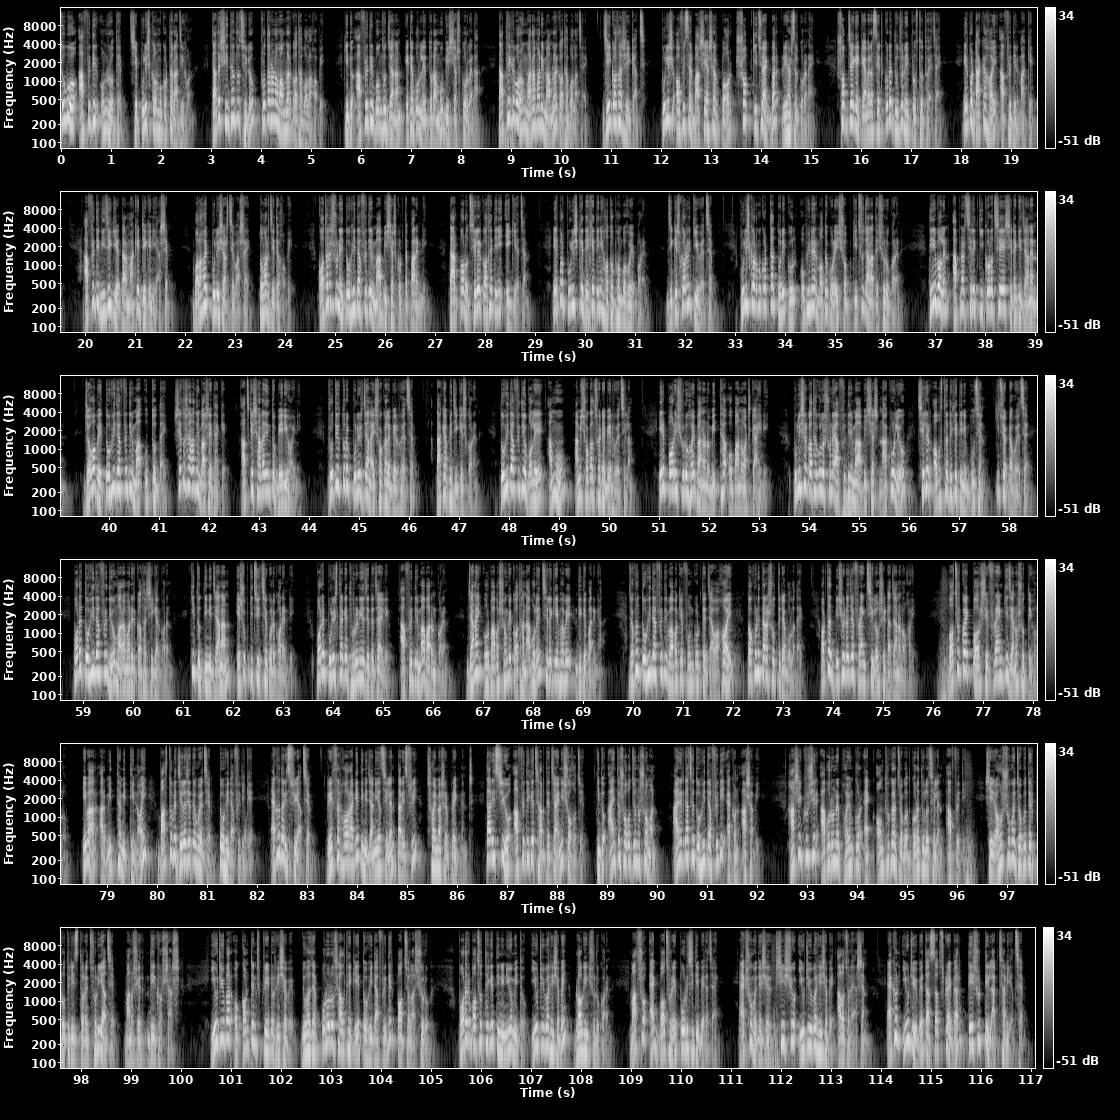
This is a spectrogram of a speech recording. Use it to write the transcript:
তবুও আফ্রিদির অনুরোধে সে পুলিশ কর্মকর্তা রাজি হন। তাদের সিদ্ধান্ত ছিল, প্রতারণা মামলার কথা বলা হবে। কিন্তু আফ্রিদির বন্ধু জানান, এটা বললে তোর আম্মু বিশ্বাস করবে না। তার থেকে বরং মারামারি মামলার কথা বলা যায়। যেই কথা সেই কাজ। পুলিশ অফিসার বাসে আসার পর সব কিছু একবার রিহার্সাল করে নেয়। সব জায়গায় ক্যামেরা সেট করে দুজনেই প্রস্তুত হয়ে যায়। এরপর ডাকা হয় আফ্রিদির মাকে। আফ্রিদি নিজে গিয়ে তার মাকে ডেকে নিয়ে আসে। বলা হয়, পুলিশ আসছে বাসায়, তোমার যেতে হবে। কথাটা শুনে তৌহিদ আফ্রিদির মা বিশ্বাস করতে পারেননি। তারপরও ছেলের কথায় তিনি এগিয়ে যান। এরপর পুলিশকে দেখে তিনি হতভম্ব হয়ে পড়েন। জিজ্ঞেস করেন, কি হয়েছে? পুলিশ কর্মকর্তা তরিকুল অভিনয়ের মতো করেই সব কিছু জানাতে শুরু করেন। তিনি বলেন, আপনার ছেলে কি করেছে সেটা কি জানেন? জবাবে, তৌহিদ আফ্রিদির মা উত্তর দেয়, সে তো সারাদিন বাসায় থাকে। আজকে সারাদিন তো বেরই হয়নি। প্রতিউত্তরে পুলিশ জানায়, সকালে বের হয়েছে। তাকে আপনি জিজ্ঞেস করেন। তৌহিদ আফ্রিদিও বলে, আম্মু, আমি সকাল ছয়টায় বের হয়েছিলাম। এরপরই শুরু হয় বানানো মিথ্যা ও বানোয়াট কাহিনী। পুলিশের কথাগুলো শুনে আফ্রিদির মা বিশ্বাস না করলেও ছেলের অবস্থা দেখে তিনি বুঝেন, কিছু একটা হয়েছে। পরে তহিদ আফ্রিদিও মারামারির কথা স্বীকার করেন। কিন্তু তিনি জানান, এসব কিছু ইচ্ছে করে করেননি। পরে পুলিশ তাকে ধরে নিয়ে যেতে চাইলে আফ্রিদির মা বারণ করেন। জানাই ওর বাবার সঙ্গে কথা না বলে ছেলেকে এভাবে দিতে পারি না। যখন তহিদ আফ্রিদির বাবাকে ফোন করতে যাওয়া হয়, তখনই তারা সত্যিটা বলে দেয়। অর্থাৎ বিষয়টা যে ফ্র্যাঙ্ক ছিল, সেটা জানানো হয়। বছর কয়েক পর সে ফ্র্যাঙ্কই যেন সত্যি হলো। এবার আর মিথ্যা মিথ্যি নয়, বাস্তবে জেলে যেতে হয়েছে তৌহিদ আফ্রিদিকে। এখন তার স্ত্রী আছে। গ্রেফতার হওয়ার আগে তিনি জানিয়েছিলেন, তার স্ত্রী ছয় মাসের প্রেগনেন্ট তার স্ত্রীও আফ্রিদিকে ছাড়তে চায়নি সহজে। কিন্তু আইন তো সবার জন্য সমান। আইনের কাছে তৌহিদ আফ্রিদি এখন আসামি। হাসি খুশির আবরণে ভয়ঙ্কর এক অন্ধকার জগৎ গড়ে তুলেছিলেন আফ্রিদি। সেই রহস্যময় জগতের প্রতিটি স্তরে ছড়িয়ে আছে মানুষের দীর্ঘশ্বাস। ইউটিউবার ও কন্টেন্ট ক্রিয়েটর হিসেবে দু হাজার পনেরো সাল থেকে তৌহিদ আফ্রিদির পথ চলা শুরু। পরের বছর থেকে তিনি নিয়মিত ইউটিউবার হিসেবে ব্লগিং শুরু করেন। মাত্র এক বছরে পরিচিতি বেড়ে যায়। একসময় দেশের শীর্ষ ইউটিউবার হিসেবে আলোচনায় আসেন। এখন ইউটিউবে তার সাবস্ক্রাইবার তেষট্টি লাখ ছাড়িয়েছে।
